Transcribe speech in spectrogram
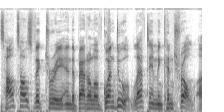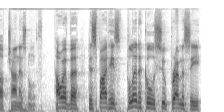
Cao Cao's victory in the Battle of Guandu left him in control of China's north. However, despite his political supremacy,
